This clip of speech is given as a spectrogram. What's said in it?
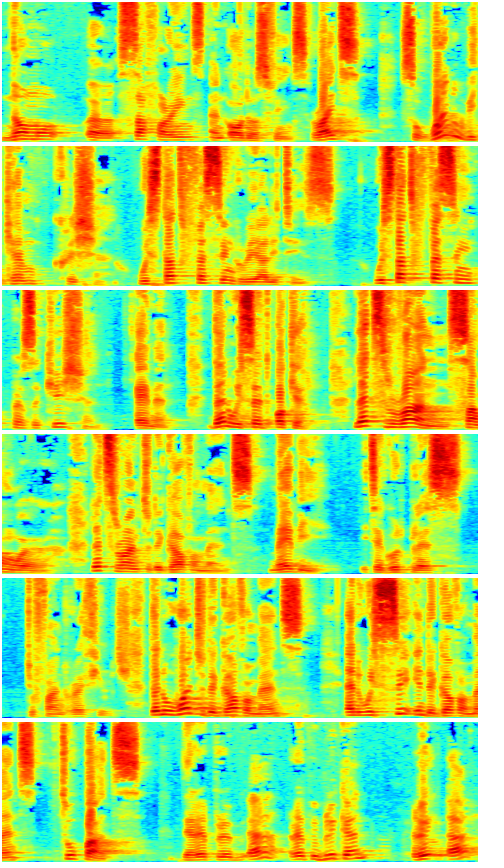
no more uh, sufferings and all those things, right? So when we became Christian, we start facing realities. We start facing persecution. Amen. Then we said, okay, let's run somewhere. Let's run to the government. Maybe it's a good place to find refuge. Then we went to the government and we see in the government two parts. The Repub- uh, Republican, re- uh?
